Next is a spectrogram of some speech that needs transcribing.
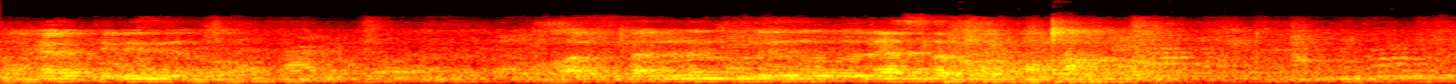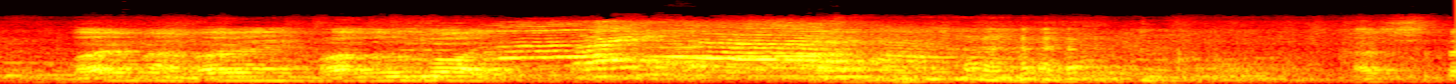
ఇంకా తెలియదు కదా. వాళ్ళ తల్లిదండ్రులు ఏదో వదిలేస్తారు. బాయ్ అమ్మా బాయ్ బాగా చదువుకోవాలి హర్షిత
